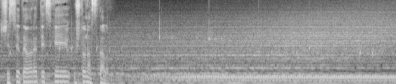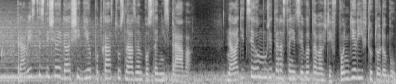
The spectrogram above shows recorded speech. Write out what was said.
čistě teoreticky už to nastalo. Právě jste slyšeli další díl podcastu s názvem Poslední zpráva. Naladit si ho můžete na stanici Vltava vždy v pondělí v tuto dobu.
